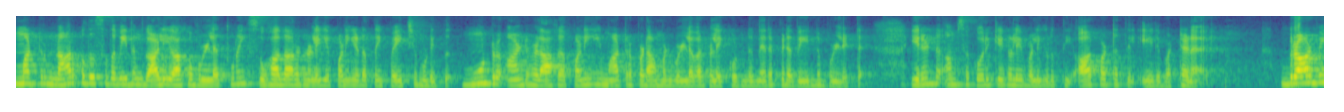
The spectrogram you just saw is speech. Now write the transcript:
மற்றும் நாற்பது சதவீதம் காலியாக உள்ள துணை சுகாதார நிலைய பணியிடத்தை பயிற்சி முடித்து மூன்று ஆண்டுகளாக பணியை மாற்றப்படாமல் உள்ளவர்களை கொண்டு நிரப்பிட வேண்டும் உள்ளிட்ட இரண்டு அம்ச கோரிக்கைகளை வலியுறுத்தி ஆர்ப்பாட்டத்தில் ஈடுபட்டனர். பிராட்வே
